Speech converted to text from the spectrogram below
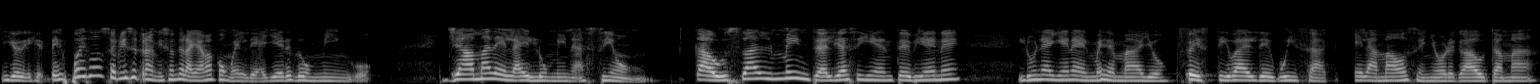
y yo dije, después de un servicio de transmisión de la llama como el de ayer domingo, llama de la iluminación, causalmente al día siguiente viene luna llena del mes de mayo, festival de Huizac, el amado señor Gautama,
